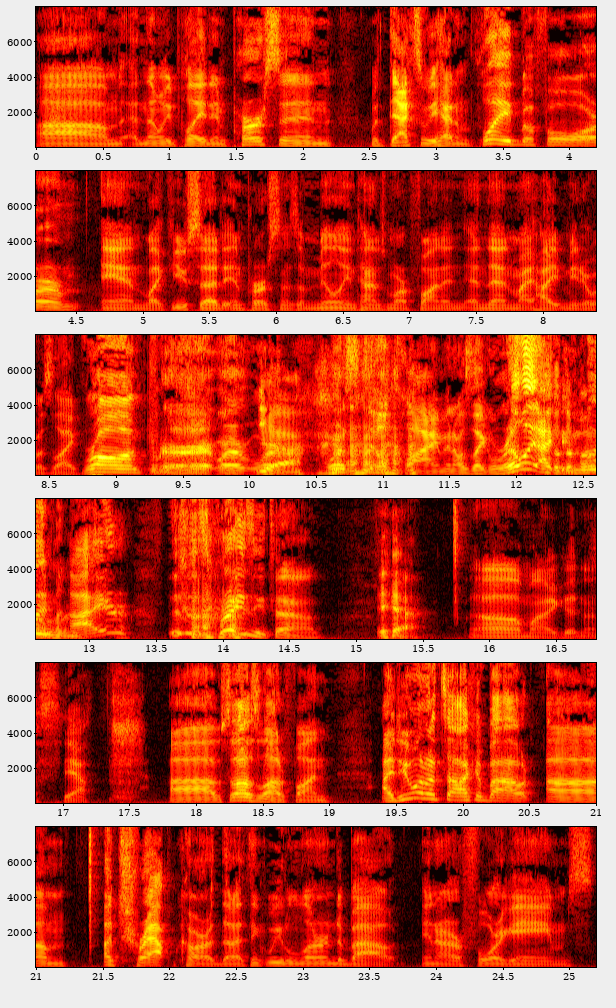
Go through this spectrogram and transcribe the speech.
Um, and then we played in person with decks we hadn't played before, and like you said, in person is a million times more fun. And, and then my hype meter was like wrong. We're, we're, Yeah. we're still climbing. I was like, really? I To can the climb higher? This is crazy town. Yeah. Oh my goodness, yeah. Uh, so that was a lot of fun. I do want to talk about um, a trap card that I think we learned about in our four games,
